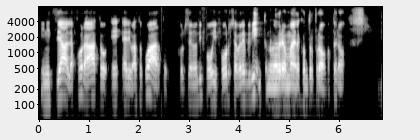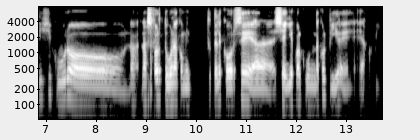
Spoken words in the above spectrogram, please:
iniziale ha forato e è arrivato quarto, col seno di poi forse avrebbe vinto, non avremo mai la controprova, però di sicuro la, la sfortuna, come in tutte le corse, eh, sceglie qualcuno da colpire e, ha colpito.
